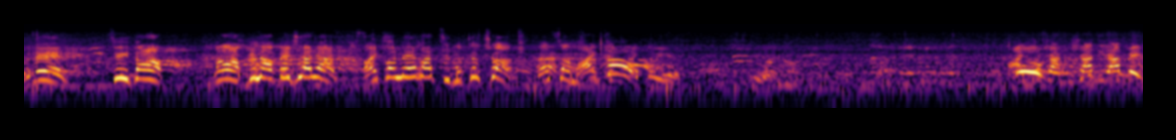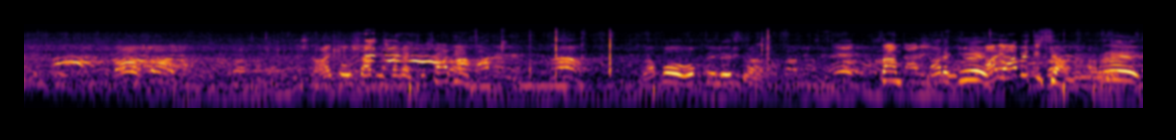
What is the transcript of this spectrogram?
Գրեն, չի դապ, դապ, գնա Բեջարյան, Հայկո նեղացի, մկրչան, հացա Հայկո, Հայկոի հետ։ Այո, ջան, ուշադիր ապեր։ Տակ, տակ, Այո, ուշադիր, տղեկ, ուշադիր։ Ռապո, օգտել ես։ Սամ, Արեք դու ես։ արի Ավետիսյան։ Ապրես։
